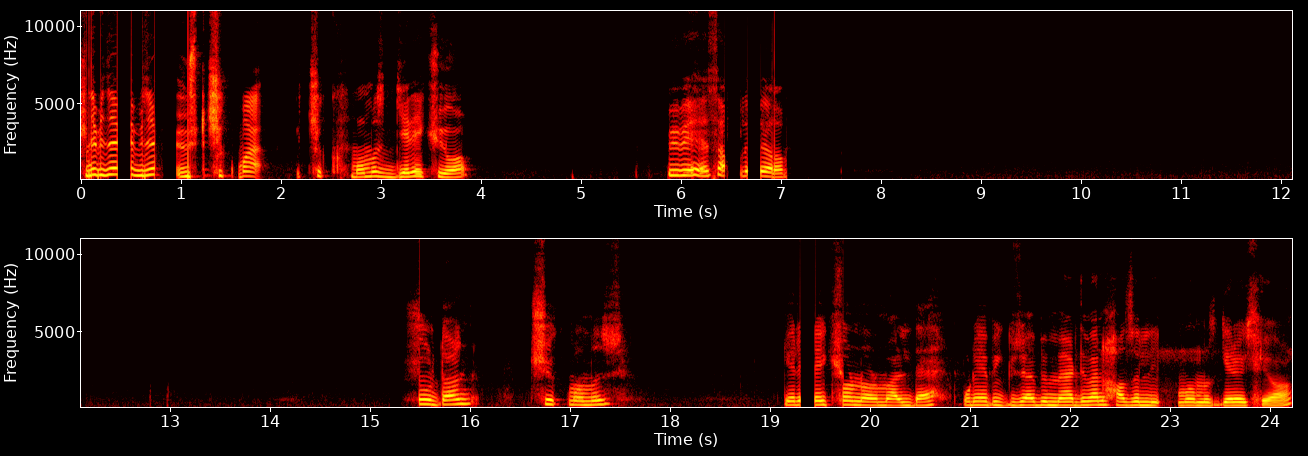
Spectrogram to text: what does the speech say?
Şimdi bize bize üst çıkma çıkmamız gerekiyor. Bir, bir hesaplayalım. Şuradan çıkmamız gerekiyor normalde. Buraya bir güzel bir merdiven hazırlamamız gerekiyor.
